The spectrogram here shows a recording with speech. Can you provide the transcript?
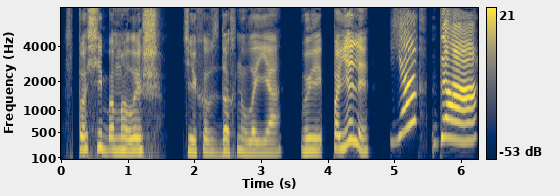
Спасибо, малыш, тихо вздохнула я. Вы поели? Я? Да.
